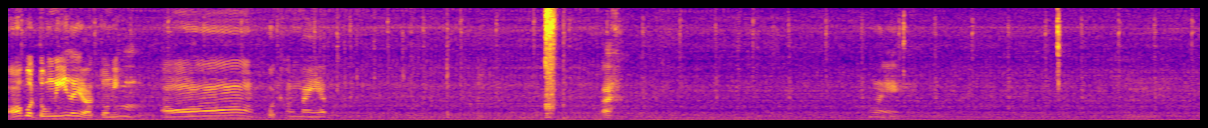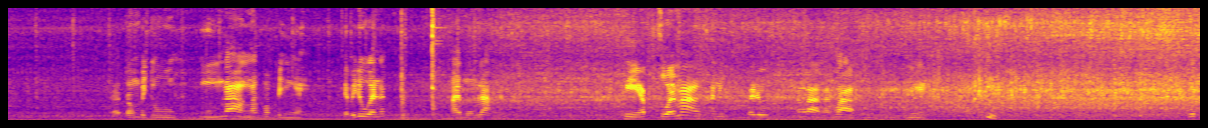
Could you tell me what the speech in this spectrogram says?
อ๋อกดตรงนี้เลยเหรอตรงนี้ อ๋อกดข้างในครับไปไม่อืมแต่ต้องไปดูมุมล่างนะว่าเป็นไงเดี๋ยวไปดูกันนะถ่ายมุมล่างนะนี่ครับสวยมากคันนี้ไปดูข้างล่างกันว่านี่ ปึ๊บ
